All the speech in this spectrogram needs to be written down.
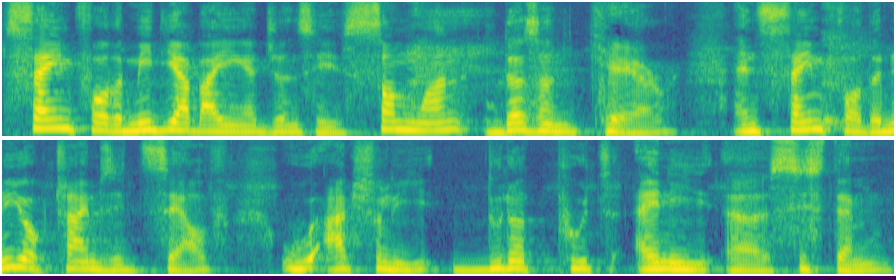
same for the media buying agency. Someone doesn't care. And same for the New York Times itself, who actually do not put any uh, system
